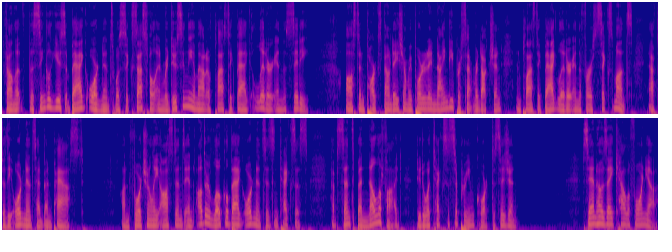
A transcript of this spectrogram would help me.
found that the single use bag ordinance was successful in reducing the amount of plastic bag litter in the city. Austin Parks Foundation reported a 90% reduction in plastic bag litter in the first six months after the ordinance had been passed. Unfortunately, Austin's and other local bag ordinances in Texas have since been nullified due to a Texas Supreme Court decision. San Jose, California.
